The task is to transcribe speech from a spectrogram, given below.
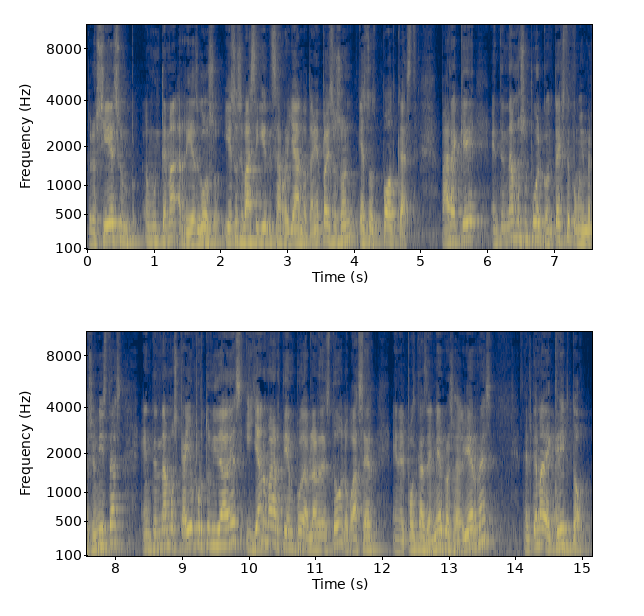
pero sí es un, un, tema riesgoso y eso se va a seguir desarrollando. También para eso son estos podcasts, para que entendamos un poco el contexto como inversionistas, entendamos que hay oportunidades y ya no va a dar tiempo de hablar de esto, lo voy a hacer en el podcast del miércoles o del viernes, el tema de cripto.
